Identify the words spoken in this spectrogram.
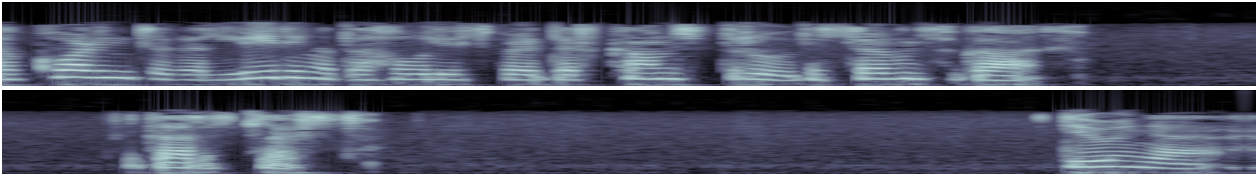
according to the leading of the Holy Spirit that comes through the servants of God that God has placed. During a,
